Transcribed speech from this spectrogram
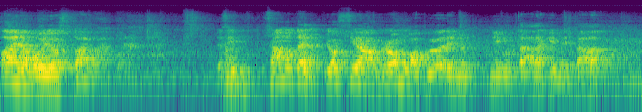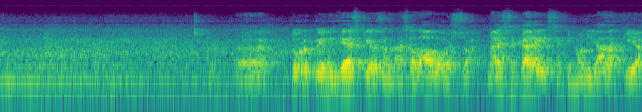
Aina voi jostain vähän parantaa. Ja sitten samoin, jos siellä on romua pyörinyt, niin kuin täälläkin, niin täällä turbiinin keskiosan näissä lavoissa, näissä kärjissäkin on jälkiä.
